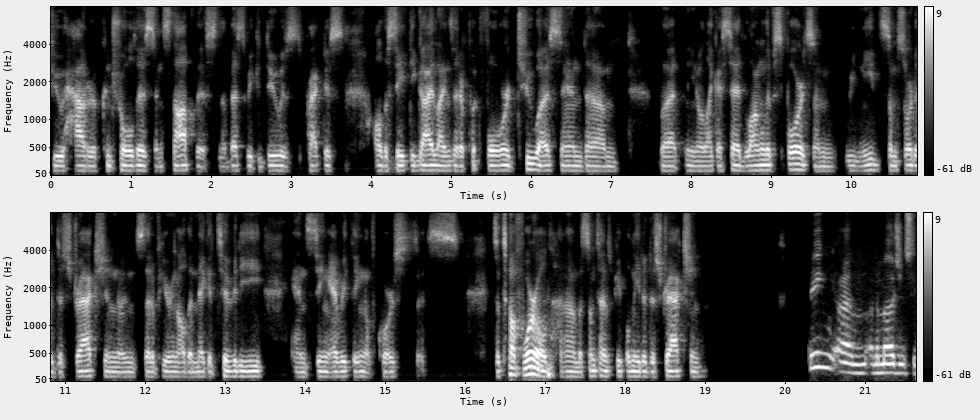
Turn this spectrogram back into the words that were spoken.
to how to control this and stop this. The best we could do is practice all the safety guidelines that are put forward to us. And um, but you know, like I said, long live sports. And we need some sort of distraction instead of hearing all the negativity and seeing everything. Of course, it's it's a tough world, um, but sometimes people need a distraction. Being um, an emergency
